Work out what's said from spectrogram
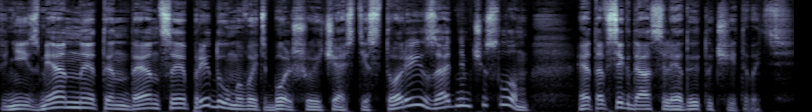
неизменная тенденция придумывать большую часть истории задним числом». Это всегда следует учитывать.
